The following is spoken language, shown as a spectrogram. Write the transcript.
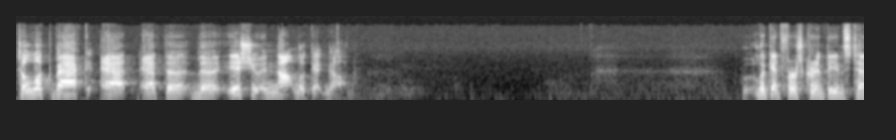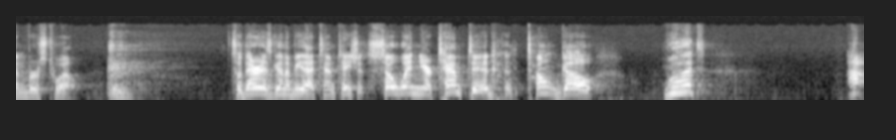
to look back at, at the, the issue and not look at God. Look at 1 Corinthians 10, verse 12. so there is going to be that temptation. So when you're tempted, don't go, what? I,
